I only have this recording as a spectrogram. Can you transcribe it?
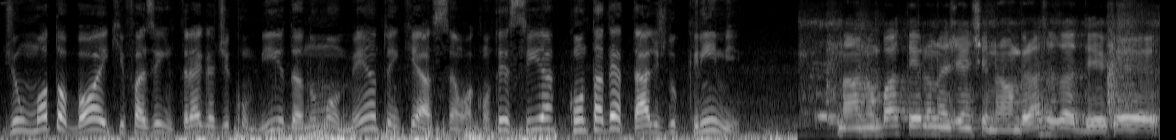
de um motoboy que fazia entrega de comida no momento em que a ação acontecia conta detalhes do crime. Não, não bateram na gente não, graças a Deus. Eu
